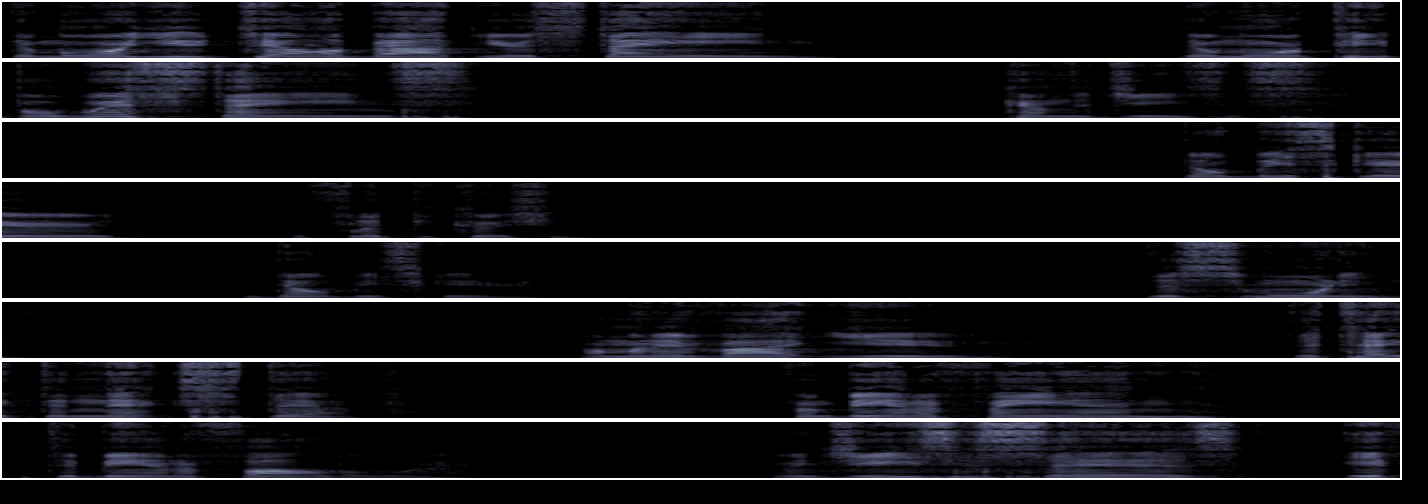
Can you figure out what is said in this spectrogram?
the more you tell about your stain, the more people with stains come to Jesus. Don't be scared to flip your cushion. Don't be scared. This morning, I'm going to invite you to take the next step from being a fan to being a follower. And Jesus says, if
